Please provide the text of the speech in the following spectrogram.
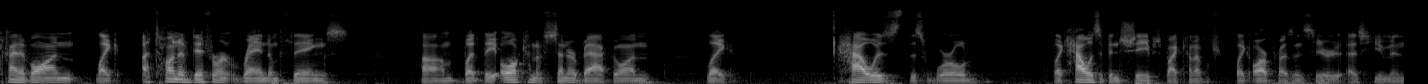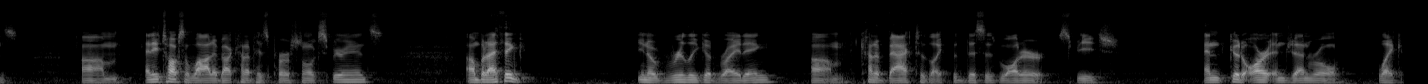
kind of on like a ton of different random things, um, but they all kind of center back on like how is this world, like how has it been shaped by kind of like our presence here as humans, um, and he talks a lot about kind of his personal experience, um, but I think, you know, really good writing, um, kind of back to like the "This Is Water" speech and good art in general like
